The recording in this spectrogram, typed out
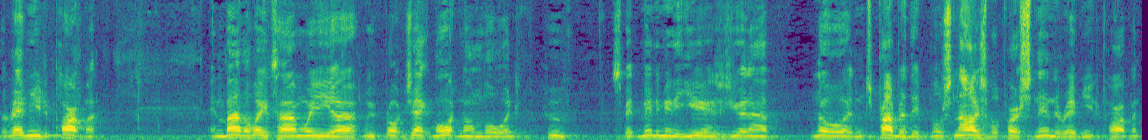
the Revenue Department. And by the way, Tom, we, uh, we brought Jack Morton on board, who spent many, many years, as you and I know, and is probably the most knowledgeable person in the Revenue Department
